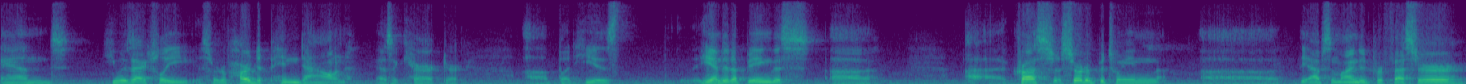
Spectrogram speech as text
and he was actually sort of hard to pin down as a character. Uh, but he is, he ended up being this uh, uh, cross sort of between uh, the absent-minded professor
